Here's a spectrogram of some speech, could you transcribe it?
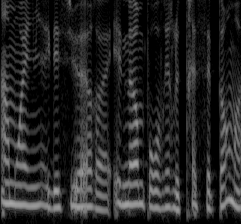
un mois et demi avec des sueurs euh, énormes pour ouvrir le 13 septembre.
